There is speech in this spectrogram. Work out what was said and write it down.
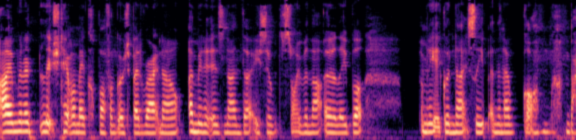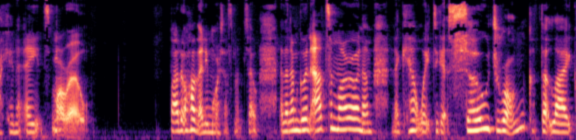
I'm gonna literally take my makeup off and go to bed right now. I mean it is 9.30 so it's not even that early, but I'm gonna get a good night's sleep and then I've got I'm back in at eight tomorrow. But I don't have any more assessments, so and then I'm going out tomorrow and I'm and I can't wait to get so drunk that like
